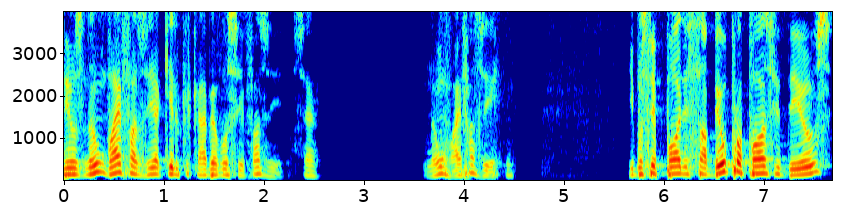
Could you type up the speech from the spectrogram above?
Deus não vai fazer aquilo que cabe a você fazer, tá certo? Não vai fazer. E você pode saber o propósito de Deus,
